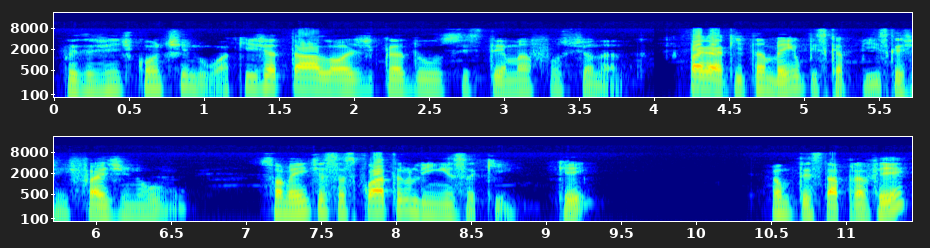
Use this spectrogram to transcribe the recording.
Depois a gente continua. Aqui já está a lógica do sistema funcionando. Apagar aqui também o pisca-pisca, a gente faz de novo. Somente essas quatro linhas aqui, ok? Vamos testar para ver.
